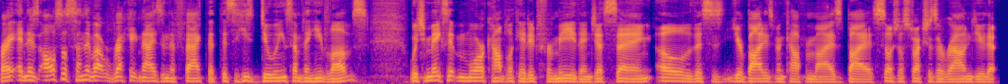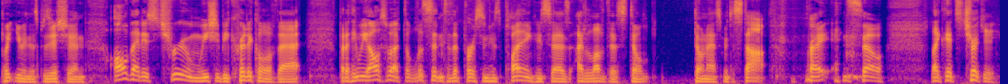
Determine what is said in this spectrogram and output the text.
Right. And there's also something about recognizing the fact that this he's doing something he loves, which makes it more complicated for me than just saying, oh, this is your body's been compromised by social structures around you that put you in this position. All that is true, and we should be critical of that. But I think we also have to listen to the person who's playing who says, I love this. Don't don't ask me to stop. Right. And so like it's tricky.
